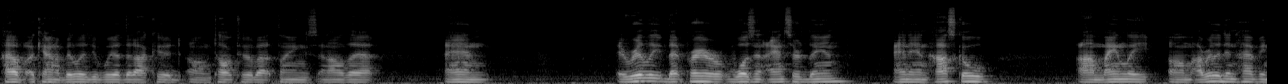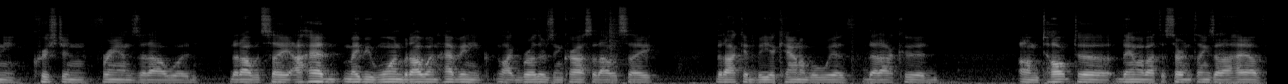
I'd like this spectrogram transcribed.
have accountability with, that I could um, talk to about things and all that. And it really, that prayer wasn't answered then. And in high school, I mainly, um, I really didn't have any Christian friends that I would, that I would say I had maybe one, but I wouldn't have any like brothers in Christ that I would say that I could be accountable with, that I could um, talk to them about the certain things that I have.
